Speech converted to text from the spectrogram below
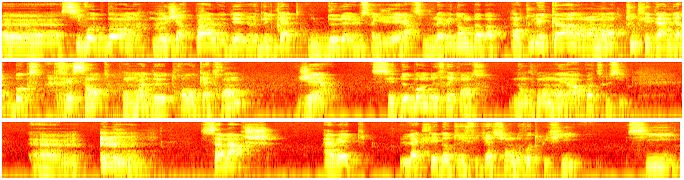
Euh, si votre borne ne gère pas le 2,4 ou 2,5 GHz, vous l'avez dans le baba. En tous les cas, normalement, toutes les dernières box récentes, qui ont moins de 3 ou 4 ans, gèrent ces deux bandes de fréquence. Donc, normalement, il n'y aura pas de souci. Euh, ça marche avec la clé d'authentification de votre Wi-Fi. Si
